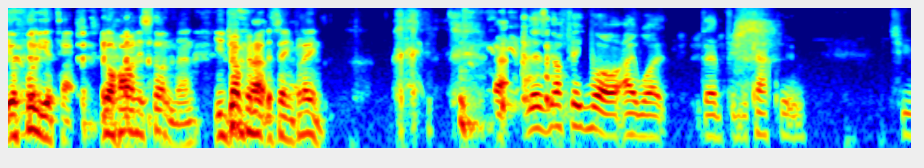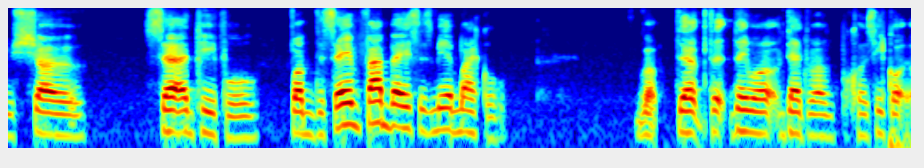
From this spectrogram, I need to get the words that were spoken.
you're fully attached. You're harnessed on, man. You're jumping out the same plane. Uh, there's nothing more I want than for Lukaku to show certain people from the same fan base as me and Michael that they were dead wrong because he got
